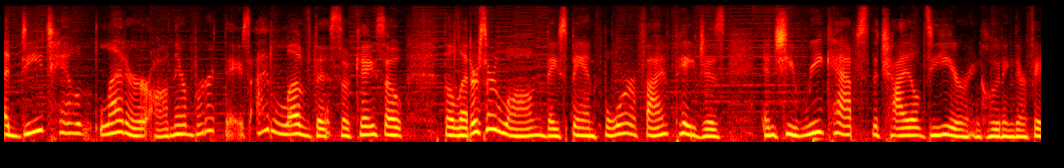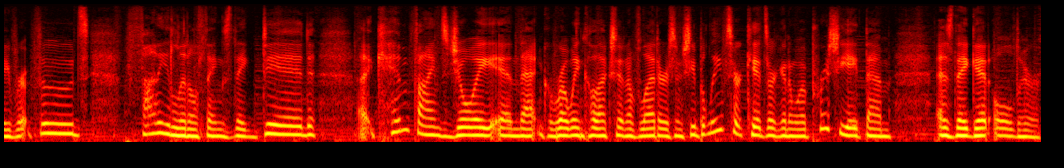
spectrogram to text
a detailed letter on their birthdays. I love this, okay? So the letters are long, they span four or five pages, and she recaps the child's year, including their favorite foods, funny little things they did. Uh, Kim finds joy in that growing collection of letters, and she believes her kids are going to appreciate them as they get older.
